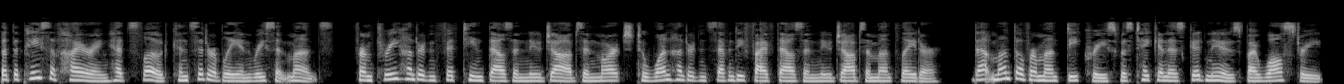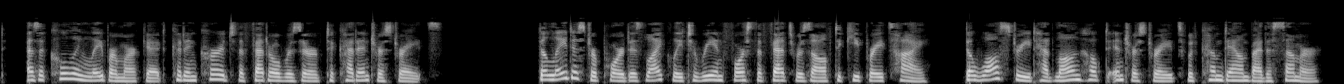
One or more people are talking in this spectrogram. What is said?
But the pace of hiring had slowed considerably in recent months, from 315,000 new jobs in March to 175,000 new jobs a month later. That month-over-month decrease was taken as good news by Wall Street, as a cooling labor market could encourage the Federal Reserve to cut interest rates. The latest report is likely to reinforce the Fed's resolve to keep rates high. Though Wall Street had long hoped interest rates would come down by the summer,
